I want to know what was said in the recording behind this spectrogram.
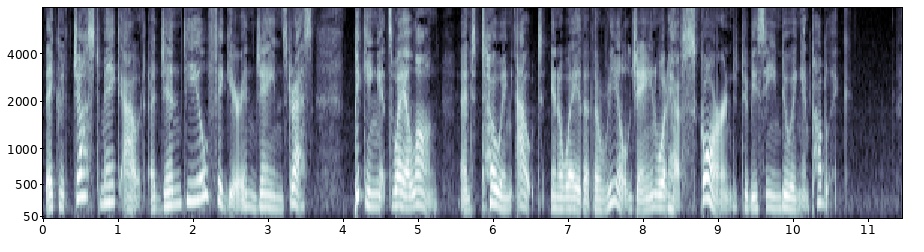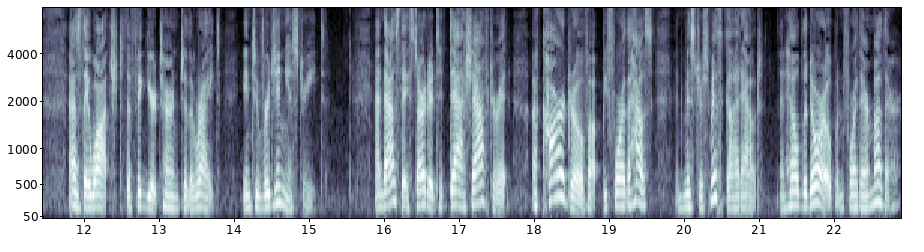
they could just make out a genteel figure in Jane's dress, picking its way along, and toeing out in a way that the real Jane would have scorned to be seen doing in public. As they watched, the figure turned to the right, into Virginia Street. And as they started to dash after it, a car drove up before the house, and Mr. Smith got out and held the door open for their mother.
